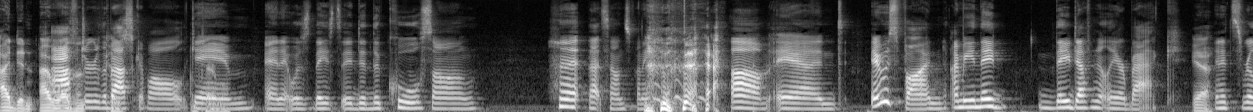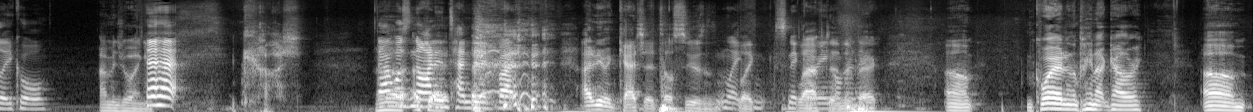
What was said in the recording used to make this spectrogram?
I didn't. I wasn't. after the basketball game, and it was they they did the cool song. that sounds funny. um, and it was fun. I mean, they they definitely are back. Yeah. and it's really cool. I'm enjoying it. Gosh, that Gosh. was Uh, not okay. intended, but I didn't even catch it until Susan Like, like, snickering laughed in the back. Um, quiet in the peanut gallery. Um,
